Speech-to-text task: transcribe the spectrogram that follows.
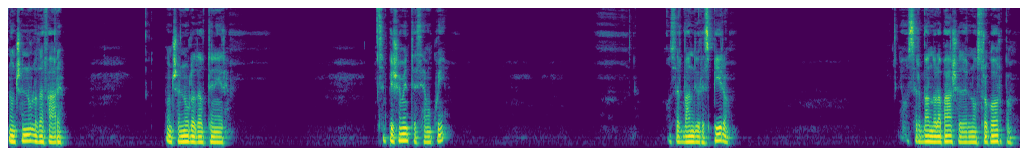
Non c'è nulla da fare. non c'è nulla da ottenere. Semplicemente siamo qui, osservando il respiro osservando la pace del nostro corpo,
